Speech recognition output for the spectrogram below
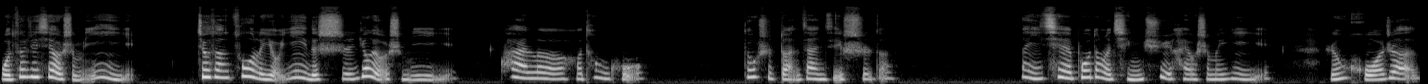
我做这些有什么意义？就算做了有意义的事，又有什么意义？快乐和痛苦都是短暂即逝的。那一切波动的情绪还有什么意义？人活着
